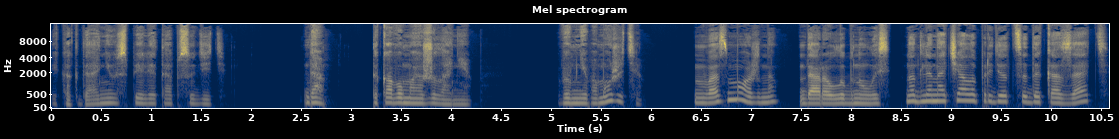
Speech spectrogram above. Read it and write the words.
И когда они успели это обсудить? Да, таково мое желание. Вы мне поможете? Возможно, Дара улыбнулась, но для начала придется доказать,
